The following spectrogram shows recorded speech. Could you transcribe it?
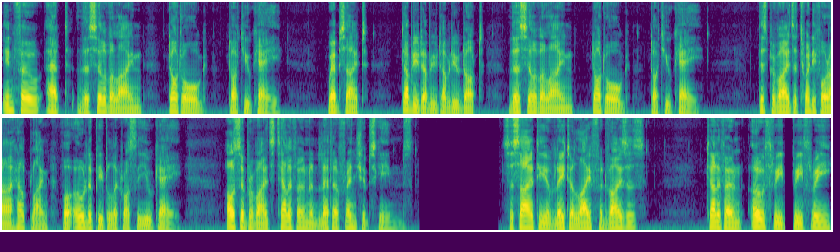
info at thesilverline.org.uk. Website www.thesilverline.org.uk. This provides a 24 hour helpline for older people across the UK. Also provides telephone and letter friendship schemes. Society of Later Life Advisors. Telephone 0333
